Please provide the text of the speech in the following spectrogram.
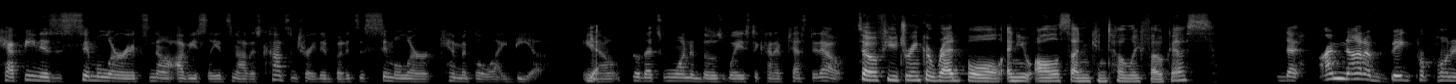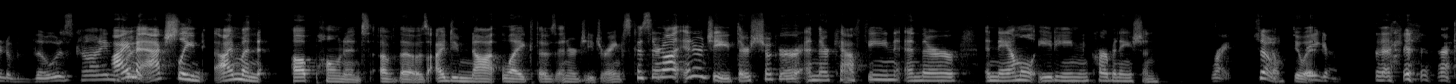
caffeine is similar. It's not, obviously, it's not as concentrated, but it's a similar chemical idea you yeah. know so that's one of those ways to kind of test it out so if you drink a red bull and you all of a sudden can totally focus that I'm not a big proponent of those kind. I'm but... actually I'm an opponent of those. I do not like those energy drinks because they're not energy. They're sugar and they're caffeine and they're enamel eating carbonation. Right. So Don't do it.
